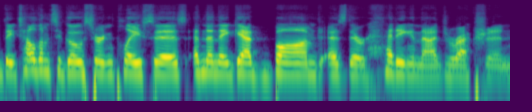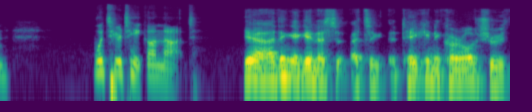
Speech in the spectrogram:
they tell them to go certain places, and then they get bombed as they're heading in that direction. What's your take on that? Yeah, I think again that's that's a, a taking a kernel of truth.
